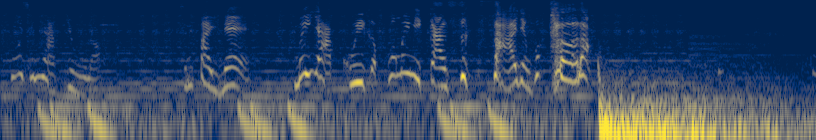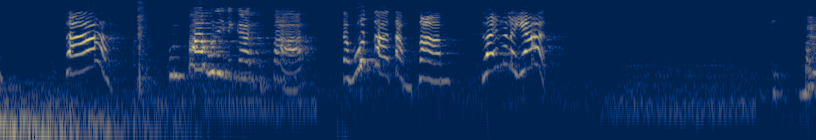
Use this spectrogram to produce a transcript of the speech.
ำคิดว่าฉันอยากอยู่เหรอ ฉันไปแน่ ไม่อยากคุยกับพวกไม่มีการศึกษาอย่างพวกเธอหรอก จ้า คุณป้าผู้ดีมีการศึกษา แต่พูดจาต่ำซามไร้มารยาทเด็กบ้า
